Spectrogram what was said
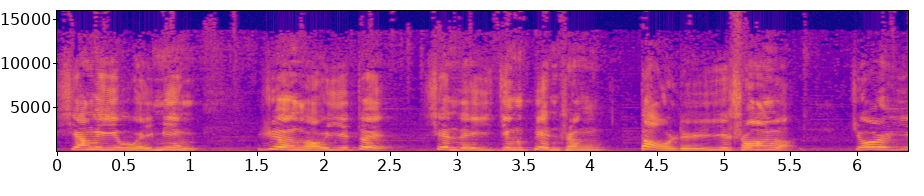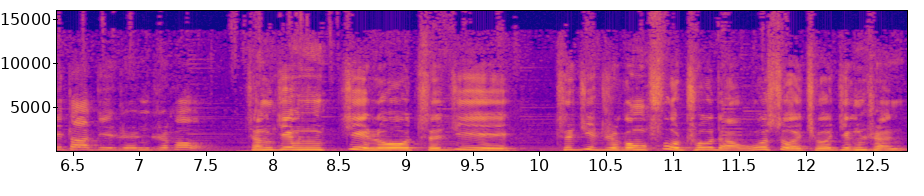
相依为命，怨偶一对，现在已经变成道侣一双了。九二一大地震之后，曾经记录慈济慈济职工付出的无所求精神，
